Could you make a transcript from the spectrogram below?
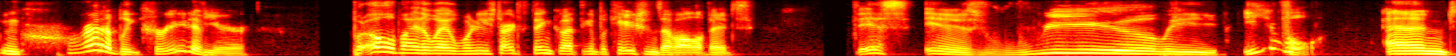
incredibly creative here but oh, by the way, when you start to think about the implications of all of it, this is really evil. And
